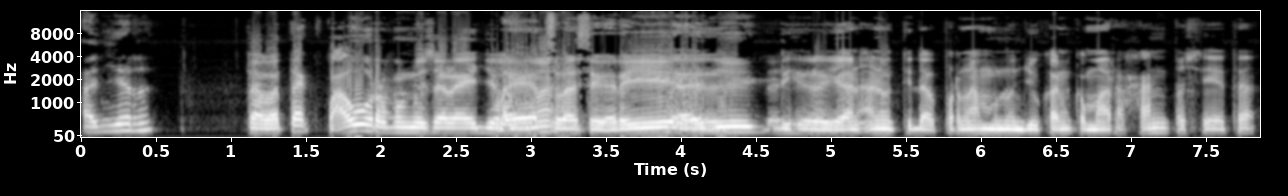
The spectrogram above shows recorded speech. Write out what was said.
anjir Tawatek power mun misalnya jelema sudah seri anjing di anu tidak pernah menunjukkan kemarahan pasti eta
